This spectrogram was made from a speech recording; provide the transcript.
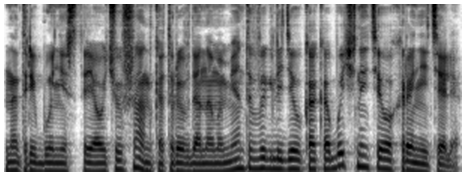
На трибуне стоял Чушан, который в данный момент выглядел как обычный телохранитель.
